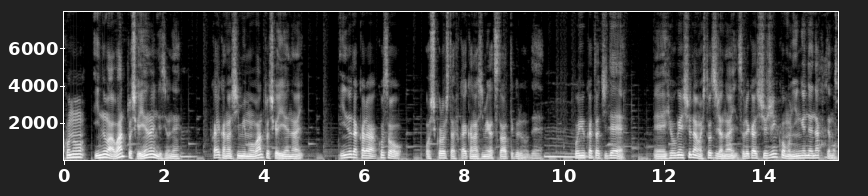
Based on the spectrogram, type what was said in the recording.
この犬はワンとしか言えないんですよねえ。うん深い悲しみもワンとしか言えない。犬だからこそ押し殺した深い悲しみが伝わってくるので、うんこういう形で、えー表現手段は一つじゃない。それから主人公も人間でなくてもね。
